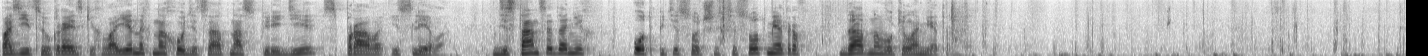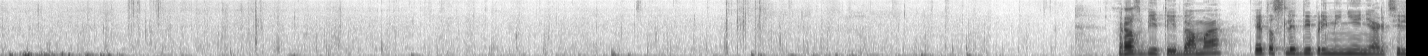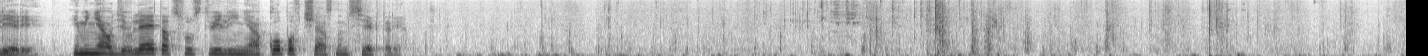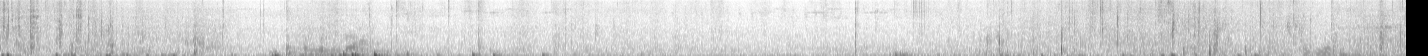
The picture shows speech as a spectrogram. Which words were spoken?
Позиции украинских военных находятся от нас впереди, справа и слева. Дистанция до них от 500-600 метров до 1 километра. Разбитые дома – это следы применения артиллерии – и меня удивляет отсутствие линии окопов в частном секторе.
